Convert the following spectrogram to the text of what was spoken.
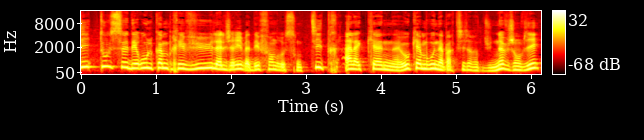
Si tout se déroule comme prévu, l'Algérie va défendre son titre à la Cannes au Cameroun à partir du 9 janvier.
